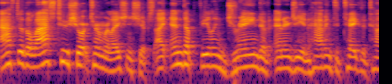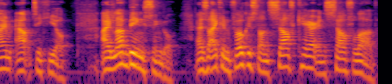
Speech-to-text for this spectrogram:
After the last two short term relationships, I end up feeling drained of energy and having to take the time out to heal. I love being single as I can focus on self care and self love.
